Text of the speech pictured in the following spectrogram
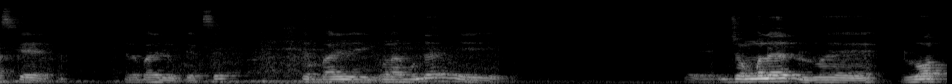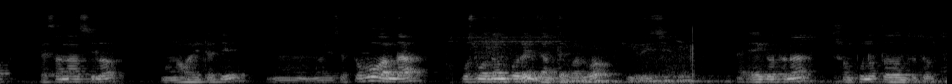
আজকে এর বাড়ির লোক দেখছে। এর বাড়ির এই গলার মধ্যে এই জঙ্গলের লট পেছানো ছিল। মনে হয় এটা দিয়ে হয়েছে। তবুও আমরা পোস্টমর্টম করে জানতে পারব কি হয়েছে। এই ঘটনা সম্পূর্ণ তদন্ত চলছে।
